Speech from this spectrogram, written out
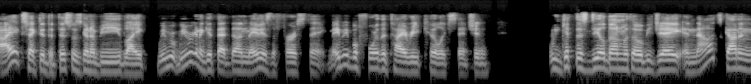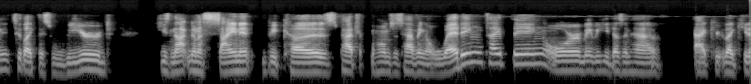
I expected that this was going to be like we were we were going to get that done maybe as the first thing, maybe before the Tyreek Hill extension. We get this deal done with OBJ, and now it's gotten into like this weird. He's not going to sign it because Patrick Mahomes is having a wedding type thing, or maybe he doesn't have accurate, like he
